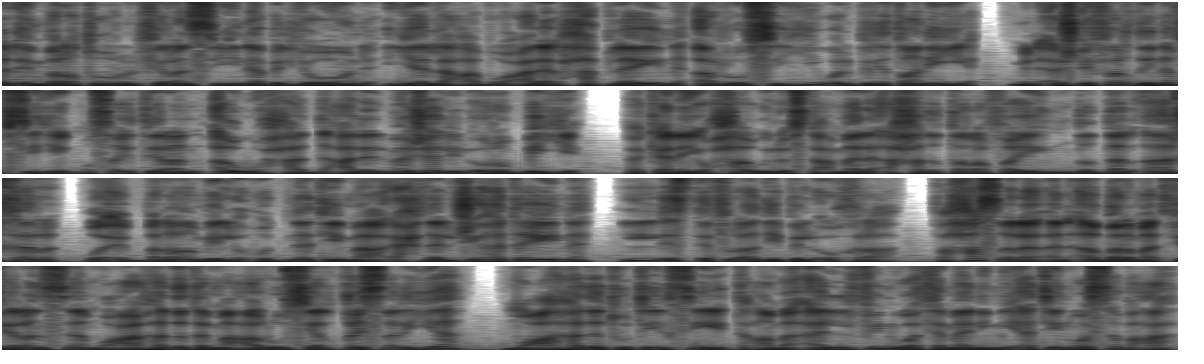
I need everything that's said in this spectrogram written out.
الإمبراطور الفرنسي نابليون يلعب على الحبلين الروسي والبريطاني من أجل فرض نفسه مسيطرا اوحد على المجال الأوروبي فكان يحاول استعمال أحد الطرفين ضد الآخر وإبرام الهدنة مع إحدى الجهتين للاستفراد بالأخرى. فحصل أن أبرمت فرنسا معاهدة مع روسيا القيصرية معاهدة تيلسيت عام 1807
